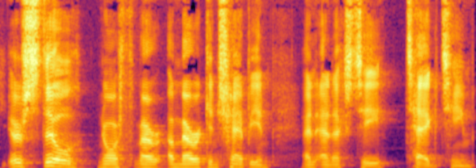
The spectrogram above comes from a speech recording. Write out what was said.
You're still North Amer- American champion and NXT tag team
